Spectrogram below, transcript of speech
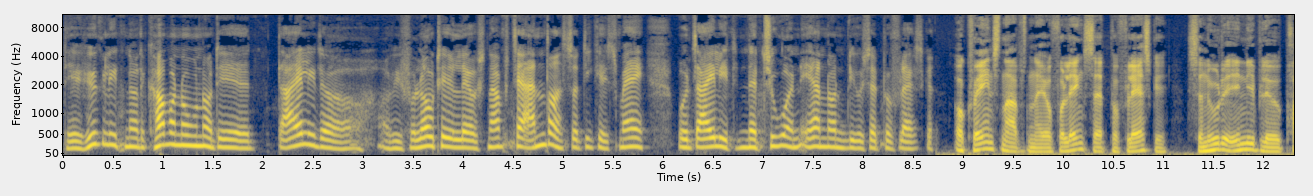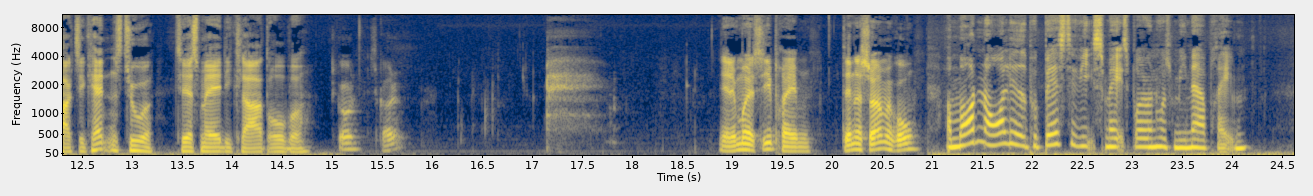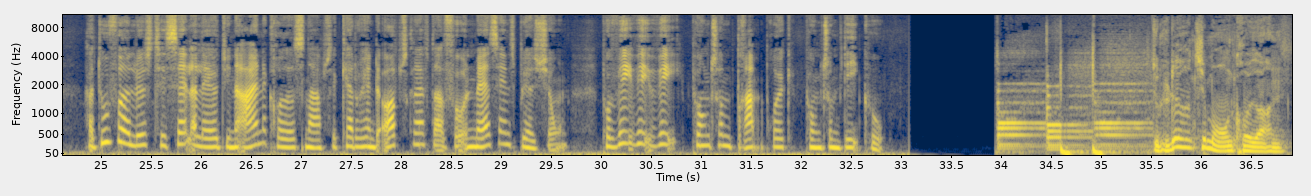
Det er hyggeligt, når det kommer nogen, og det er dejligt, og, og vi får lov til at lave snaps til andre, så de kan smage, hvor dejligt naturen er, når den bliver sat på flaske. Og kvænsnapsen er jo for længst sat på flaske, så nu er det endelig blevet praktikantens tur til at smage de klare dråber. Skål. Skål. Ja, det må jeg sige, Preben. Den er sørme god. Og Morten overlevede på bedste vis smagsprøven hos Mina og Preben. Har du fået lyst til selv at lave dine egne kryddersnapse, kan du hente opskrifter og få en masse inspiration på www.drambryg.dk. Du lytter til morgenkrydderen.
